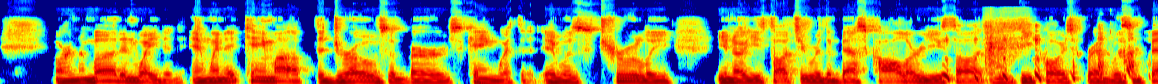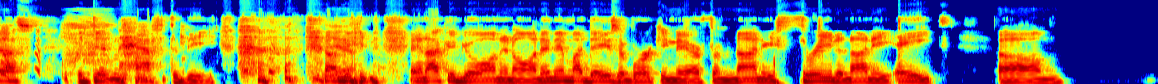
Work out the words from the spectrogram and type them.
or in the mud and waited. And when it came up, the droves of birds came with it. It was truly you know, you thought you were the best caller. You thought the decoy spread was the best. It didn't have to be. I yeah. mean, and I could go on and on. And in my days of working there from 93 to 98, um,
